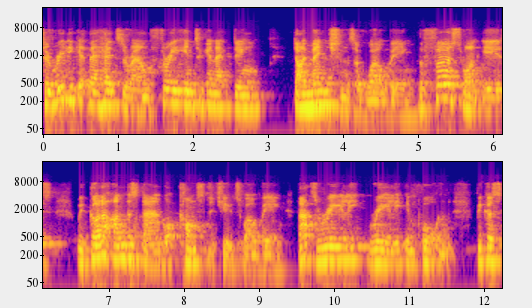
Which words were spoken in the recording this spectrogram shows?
to really get their heads around three interconnecting dimensions of well-being. The first one is we've got to understand what constitutes well-being. That's really, really important because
